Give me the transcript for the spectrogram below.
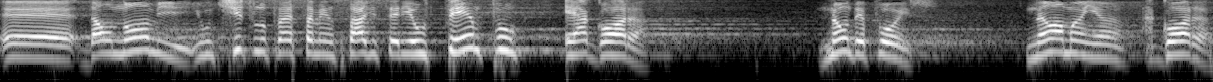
é, dar um nome e um título para essa mensagem, seria: O tempo é agora, não depois, não amanhã, agora,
